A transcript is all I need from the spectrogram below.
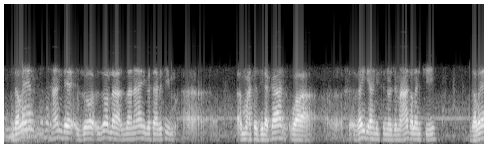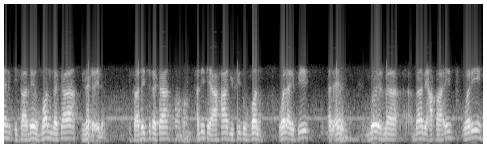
دلين عند زور لا زناني بتابتي آه معتزلة كان وغير أهل السنة والجماعة. دلين شي دلين إفادة الظن لك نك علم. إفادة لك حديث آحاد يفيد الظن ولا يفيد العلم. بوير باب عقائد وري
